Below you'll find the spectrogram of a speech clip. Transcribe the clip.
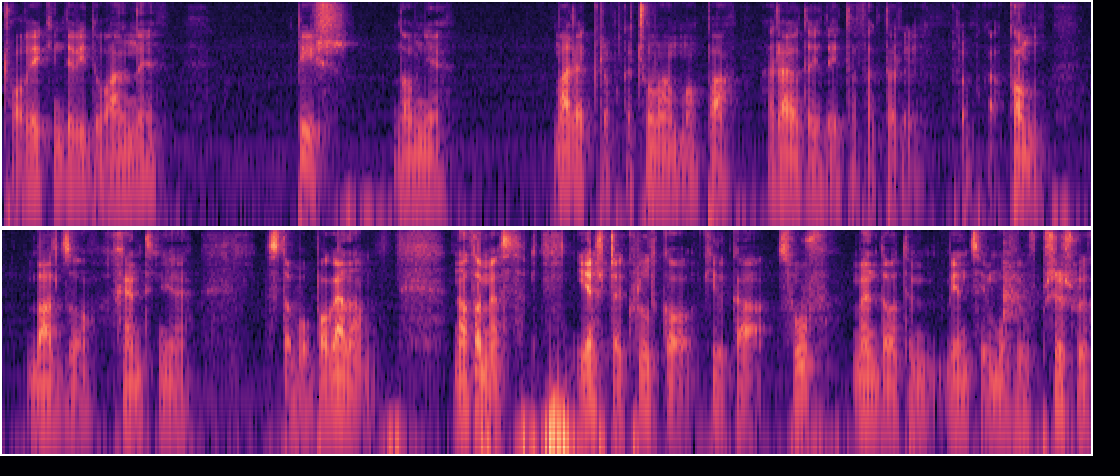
człowiek indywidualny, pisz do mnie riotechdatafactory.com Bardzo chętnie z Tobą pogadam. Natomiast jeszcze krótko kilka słów. Będę o tym więcej mówił w przyszłych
